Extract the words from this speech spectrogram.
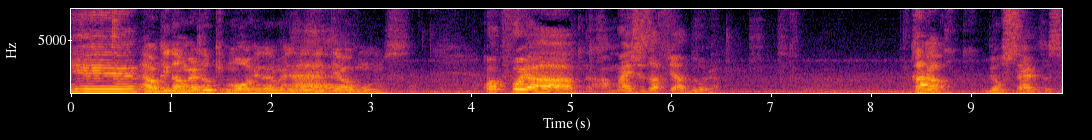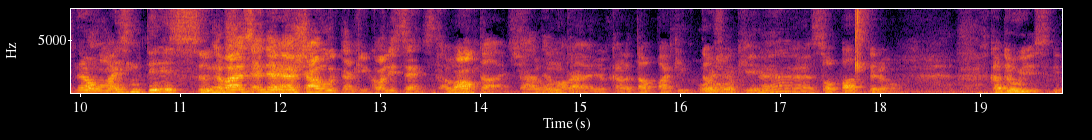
E. É, o que dá merda é o que morre, né? Mas É. aí tem alguns. Qual que foi a, a mais desafiadora? Cara, Deu, certo, assim. não, o mais interessante. Eu vou acender é, meu charuto aqui, com licença, tá Fica bom? vontade, Tá, fica à vontade. O cara tá paquitão Hoje aqui, aqui, né? É, só patrão. Cadê o uísque?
